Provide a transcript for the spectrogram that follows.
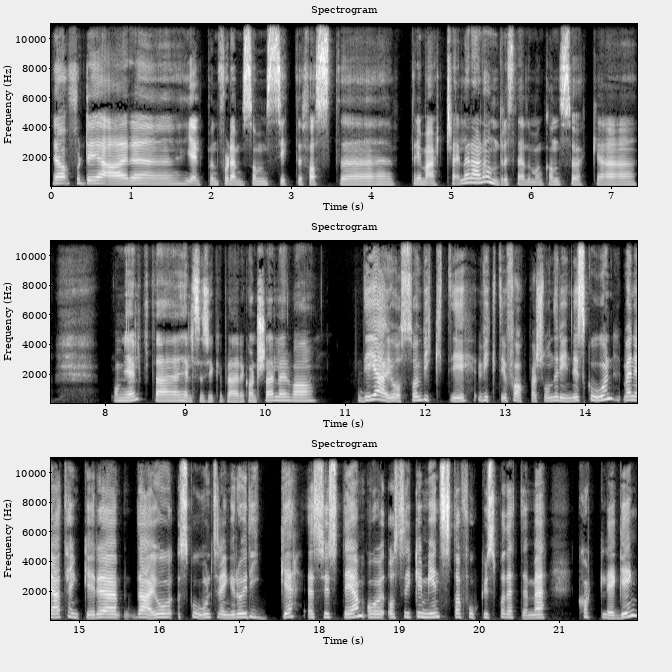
Ja, for det er uh, hjelpen for dem som sitter fast uh, primært, eller er det andre steder man kan søke om hjelp? Det er helsesykepleiere, kanskje, eller hva? de er jo også viktige, viktige fagpersoner inn i skolen, men jeg tenker eh, det er jo skolen trenger å rigge et system, og også ikke minst ta fokus på dette med kartlegging,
